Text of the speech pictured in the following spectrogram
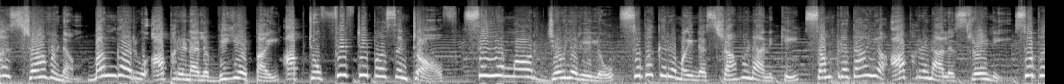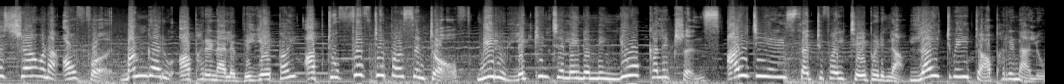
శుభ శ్రావణం బంగారు ఆభరణాల విఏపై up to fifty percent off CMR జ్యువెలరీలో శుభకరమైన శ్రావణానికి సంప్రదాయ ఆభరణాల శ్రేణి. శుభ శ్రావణ ఆఫర్ బంగారు ఆభరణాల విఏపై up to fifty percent off మీరు లెక్కించలేనన్ని న్యూ కలెక్షన్స్ ఐటీఐ సర్టిఫై చేయబడిన లైట్ వెయిట్ ఆభరణాలు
